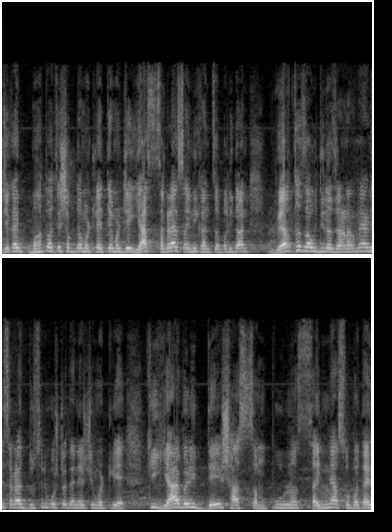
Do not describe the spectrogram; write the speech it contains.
जे काही महत्त्वाचे शब्द म्हटले ते म्हणजे या सगळ्या सैनिकांचं बलिदान व्यर्थ जाऊ दिलं जाणार नाही. आणि सगळ्यात दुसरी गोष्ट त्यांनी अशी म्हटली आहे की यावेळी देश हा संपूर्ण सैन्यासोबत आहेत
